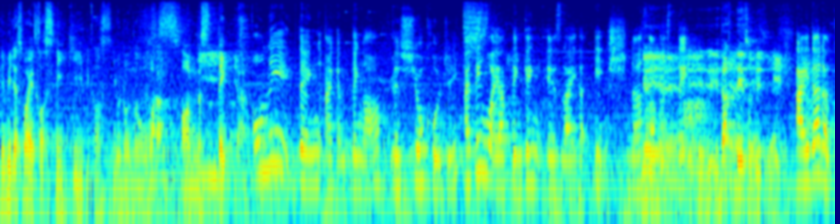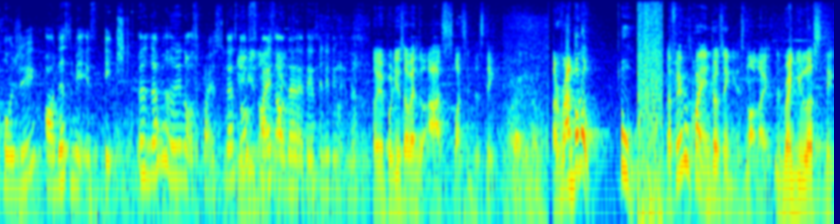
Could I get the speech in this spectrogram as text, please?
Maybe that's why it's called sneaky because you don't know what's on the steak. Yeah. Only thing I can think of is shio koji. I think what you're thinking is like the agedness of the steak. It, does taste a bit aged. Either the koji or this meat is aged. It's definitely not spiced. There's no Maybe it's not spice out there that tastes anything like this. Okay, producer went to ask what's in the steak. Oregano. Oregano! Boom! The flavor is quite interesting. It's not like regular steak.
